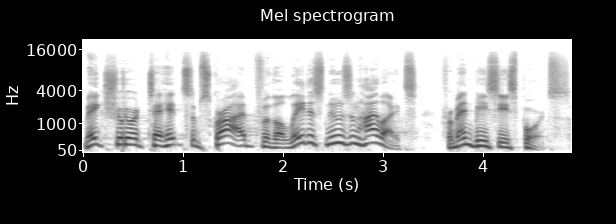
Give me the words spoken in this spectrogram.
Make sure to hit subscribe for the latest news and highlights from NBC Sports.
